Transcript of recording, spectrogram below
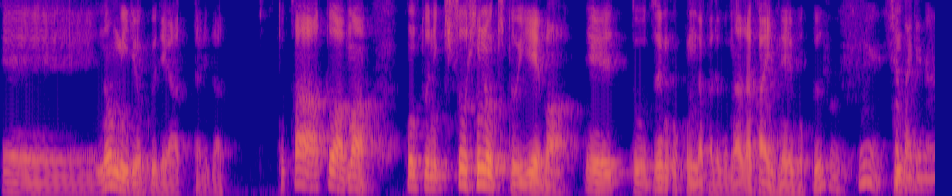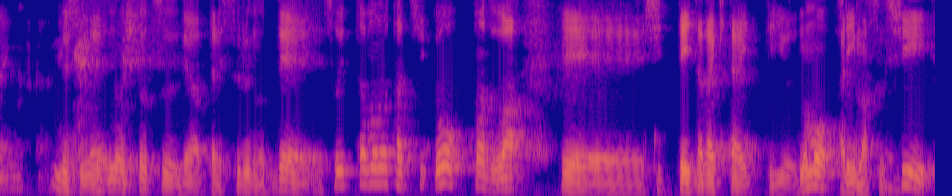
えーの魅力であったりだとか、あとはまあ、本当に基礎ヒノキといえば、えーっと、全国の中でも名高い名木。そうですね。社会で習いますからね。ですね、の一つであったりするので、そういったものたちを、まずは、えー知っていただきたいっていうのもありますし、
